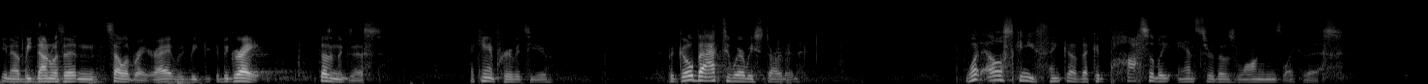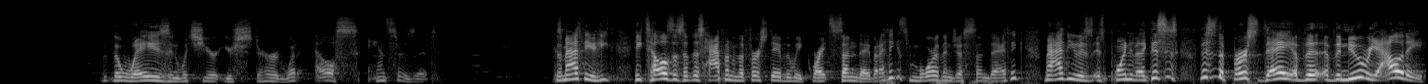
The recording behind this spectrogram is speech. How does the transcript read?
you know, be done with it and celebrate, right? It would be, it'd be great. It doesn't exist. I can't prove it to you. But go back to where we started. What else can you think of that could possibly answer those longings like this? The ways in which you're, you're stirred, what else answers it? Because Matthew, he, he tells us that this happened on the first day of the week, right? Sunday. But I think it's more than just Sunday. I think Matthew is, is pointing like this is, this is the first day of the, of the new reality.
